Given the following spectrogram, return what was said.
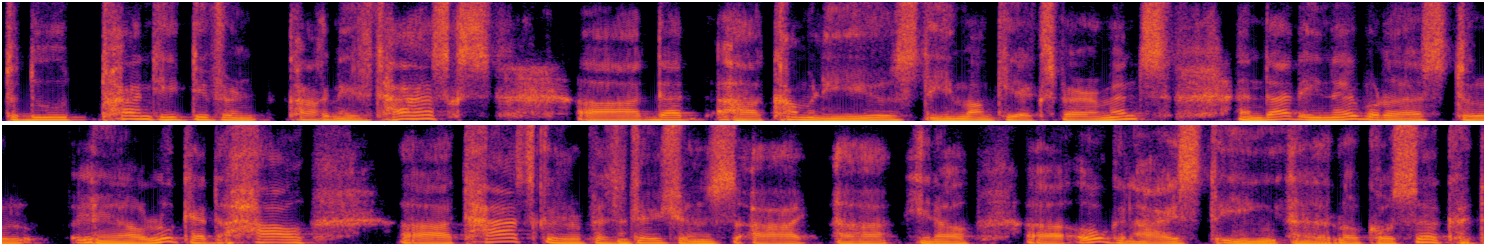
to do 20 different cognitive tasks uh, that are commonly used in monkey experiments. And that enabled us to you know, look at how uh, task representations are uh, you know, uh, organized in local circuit.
